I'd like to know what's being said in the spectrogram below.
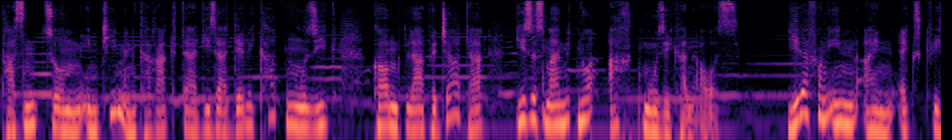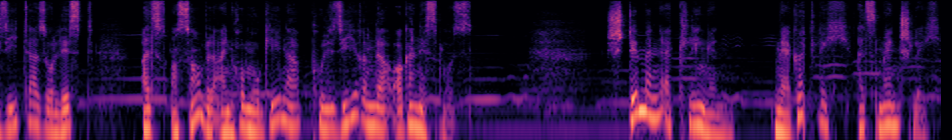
Passend zum intimen Charakter dieser delikaten Musik kommt La Peggiata dieses Mal mit nur acht Musikern aus. Jeder von ihnen ein exquisiter Solist, als Ensemble ein homogener, pulsierender Organismus. Stimmen erklingen, mehr göttlich als menschlich,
